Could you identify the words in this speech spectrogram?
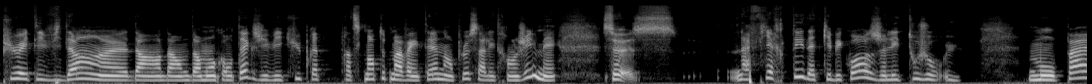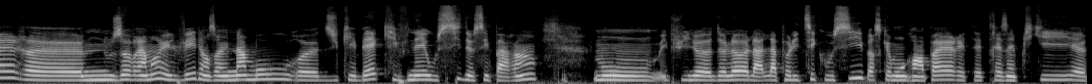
pu être évident euh, dans, mon contexte. J'ai vécu pratiquement toute ma vingtaine en plus à l'étranger, mais la fierté d'être québécoise, je l'ai toujours eue. Mon père euh, nous a vraiment élevés dans un amour euh, du Québec qui venait aussi de ses parents. Mon, et puis de là, la, politique aussi, parce que mon grand-père était très impliqué euh,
